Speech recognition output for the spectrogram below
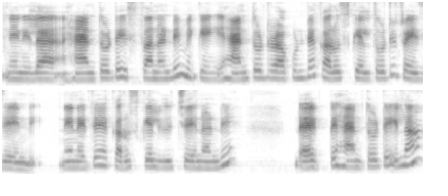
నేను ఇలా హ్యాండ్ తోటే ఇస్తానండి. మీకు హ్యాండ్ తోటి రాకుంటే కరువు స్కేల్ తోటి ట్రై చేయండి. నేనైతే కరువు స్కేల్ యూజ్ చేయనండి. డైరెక్ట్ హ్యాండ్ తోటే ఇలా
